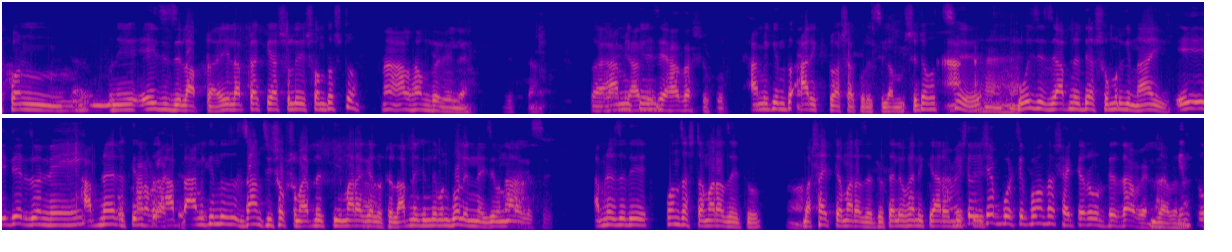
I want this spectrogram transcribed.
এখন মানে এই যে লাভটা এই লাভটা কি আসলে সন্তুষ্ট? না আলহামদুলিল্লাহ আমি হাজার শুকুর। আমি কিন্তু আরেকটু আশা করেছিলাম সেটা হচ্ছে। ওই যে যে আপনার দেড়শো মুরগি নাই। এই এইটার জন্য আপনার কিন্তু। আমি কিন্তু জানছি সবসময় আপনার কি মারা গেল ঠেলো। আপনি কিন্তু এমন বলেন নাই যেমন মারা গেছে। আপনার যদি পঞ্চাশটা মারা যাইতো হ্যাঁ। বা ষাটটা মারা যাইতো তাহলে ওখানে কি আরও বিশ হিসাব করছি পঞ্চাশ ষাটের উঠতে যাবে না। কিন্তু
